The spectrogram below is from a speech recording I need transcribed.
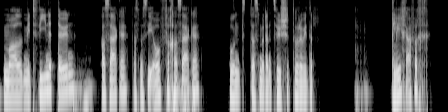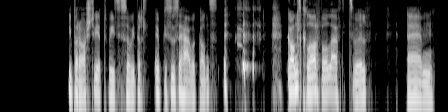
mal mit feinen Tönen kann sagen, dass man sie offen kann sagen und dass man dann zwischendurch wieder gleich einfach überrascht wird, weil sie so wieder etwas raushauen, ganz, ganz klar voll auf die 12. Ähm,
